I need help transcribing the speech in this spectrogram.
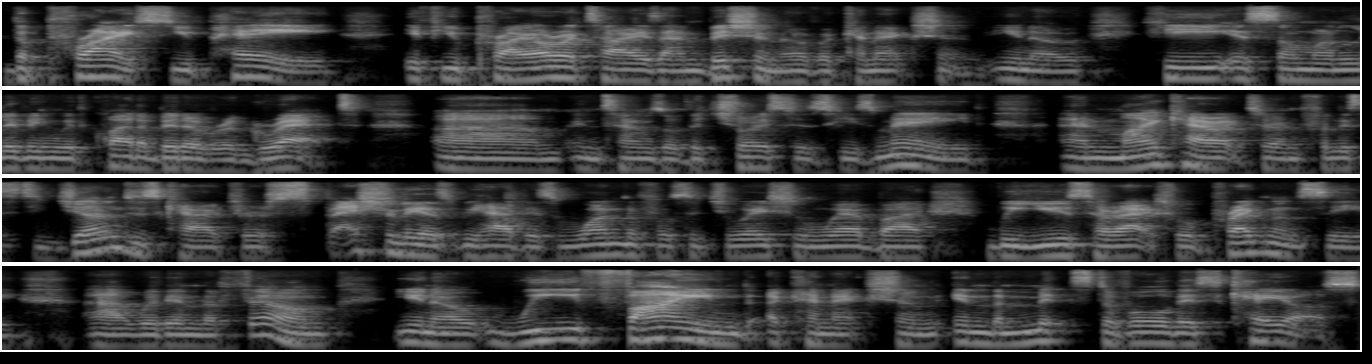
the price you pay if you prioritize ambition over connection. You know, he is someone living with quite a bit of regret um, in terms of the choices he's made and my character and Felicity Jones's character, especially as we had this wonderful situation whereby we use her actual pregnancy uh, within the film, you know, we find a connection in the midst of all this chaos.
